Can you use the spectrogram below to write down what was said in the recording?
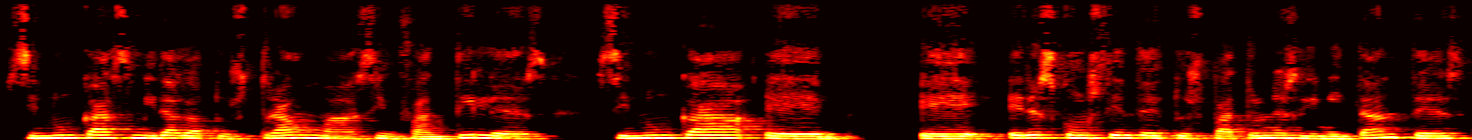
si nunca has mirado a tus traumas infantiles, si nunca eh, eh, eres consciente de tus patrones limitantes,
